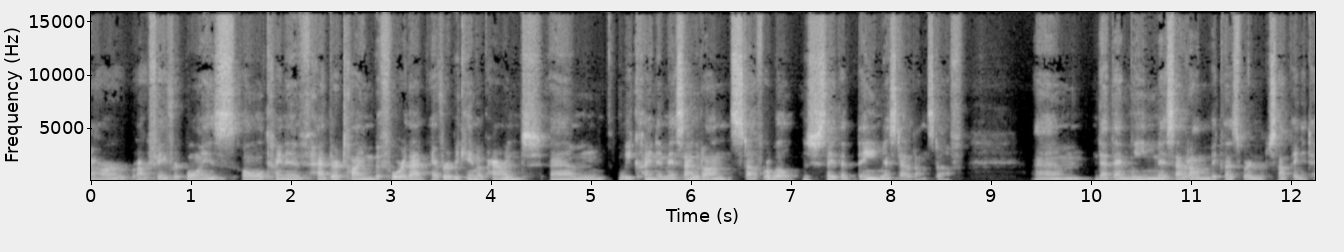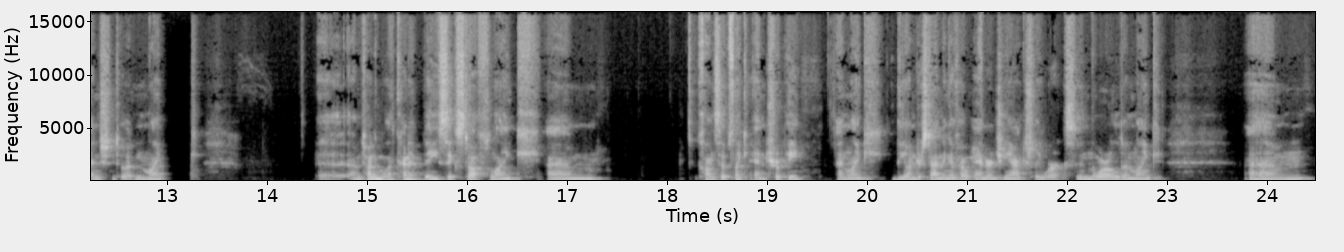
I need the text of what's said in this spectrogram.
our our favorite boys all kind of had their time before that ever became apparent. Um, we kind of miss out on stuff, or well, let's just say that they missed out on stuff um, that then we miss out on because we're just not paying attention to it. And like, uh, I'm talking about kind of basic stuff like um, concepts like entropy and like the understanding of how energy actually works in the world, and like, um,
